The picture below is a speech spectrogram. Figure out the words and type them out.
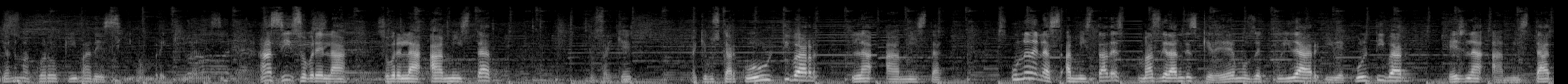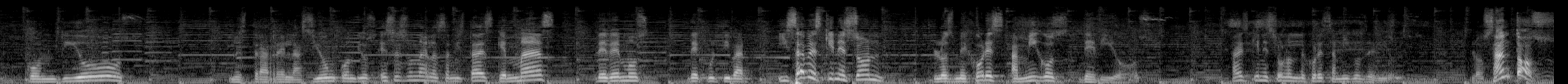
Ya no me acuerdo qué iba a decir, hombre, qué iba a decir. Ah, sí, sobre la, sobre la amistad. Pues hay que, hay que buscar cultivar la amistad. Una de las amistades más grandes que debemos de cuidar y de cultivar es la amistad con Dios. Nuestra relación con Dios. Esa es una de las amistades que más debemos de cultivar. ¿Y sabes quiénes son los mejores amigos de Dios? ¿Sabes quiénes son los mejores amigos de Dios? Los santos.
